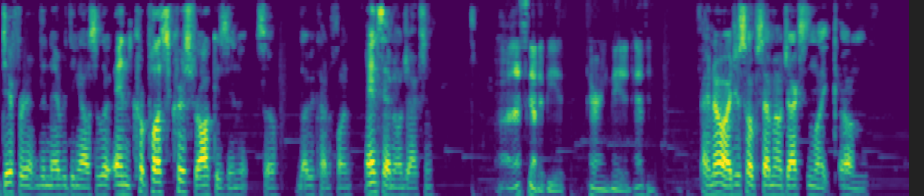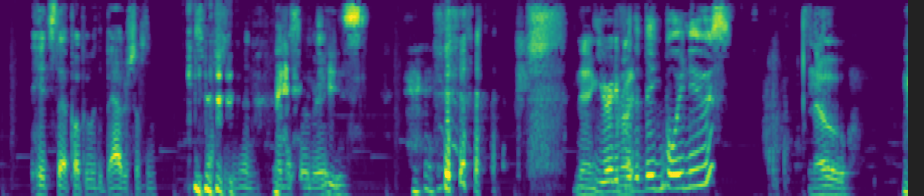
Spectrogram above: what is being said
different than everything else. Looked, and cr- plus Chris Rock is in it, so That'd be kind of fun. And Samuel Jackson. Uh, that's got to be a pairing made in heaven. I know. I just hope Samuel Jackson like um hits that puppet with a bat or something. That'd be so great. Jeez. Nick, you ready for the big boy news? No.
